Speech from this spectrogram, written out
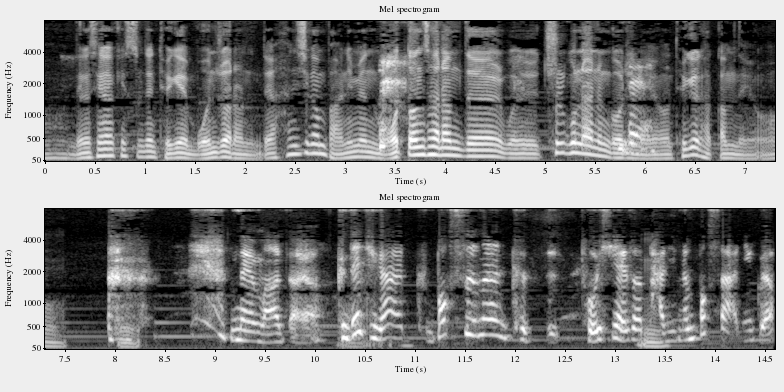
어, 내가 생각했을 땐 되게 먼 줄 알았는데 한 시간 반이면 뭐 어떤 사람들 뭐 출근하는 거리네요. 되게 가깝네요. 네. 네 맞아요. 근데 제가 그 버스는 그 도시에서 음. 다니는 버스 아니고요.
